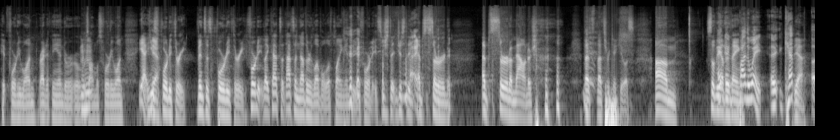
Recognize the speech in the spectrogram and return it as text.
hit 41 right at the end or, or was almost 41. Yeah, he's Mm-hmm. Yeah. 43. Vince is 43. 40 like that's that's another level of playing into your 40s. Just a- just Right. an absurd absurd amount of that's that's ridiculous. Um so the And- other and thing by the way, uh, kept Yeah. uh,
